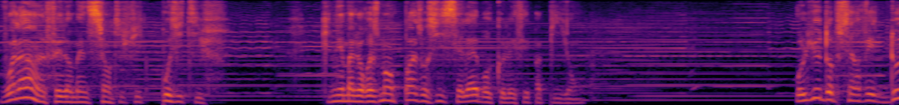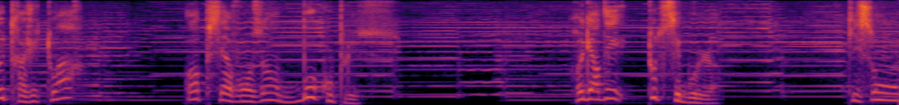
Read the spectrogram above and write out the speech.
Voilà un phénomène scientifique positif qui n'est malheureusement pas aussi célèbre que l'effet papillon. Au lieu d'observer deux trajectoires, observons-en beaucoup plus. Regardez toutes ces boules, qui sont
